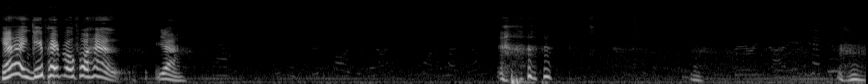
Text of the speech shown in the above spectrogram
Yeah, give paper for her. Yeah. Come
